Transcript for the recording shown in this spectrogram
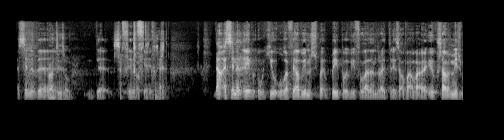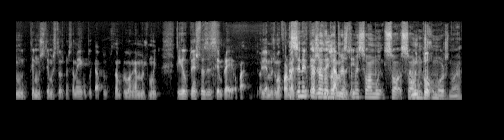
a cena da. Pronto, it's over. da- Já fico ok, já. isto. Não, a cena é o que o Rafael viu-nos para para ir para ouvir falar de Android 13. Opa, opa, eu gostava mesmo de termos os temas todos, mas também é complicado porque senão prolongamos muito. E aquilo que podemos fazer sempre é, opa, olhamos de uma forma A cena é que para já Android deixámos 13 também só há, muito, só, só há Muito muitos pouco. rumores, não é?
